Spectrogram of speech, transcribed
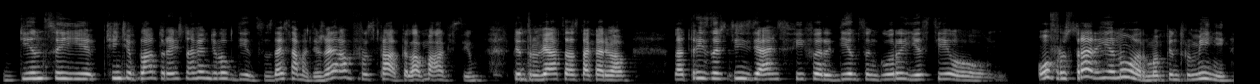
dinții, cinci implanturi aici, nu aveam deloc dinți. Îți dai seama, deja eram frustrată la maxim pentru viața asta care o am. La 35 de ani să fii fără dinți în gură este o, o frustrare enormă pentru mine,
